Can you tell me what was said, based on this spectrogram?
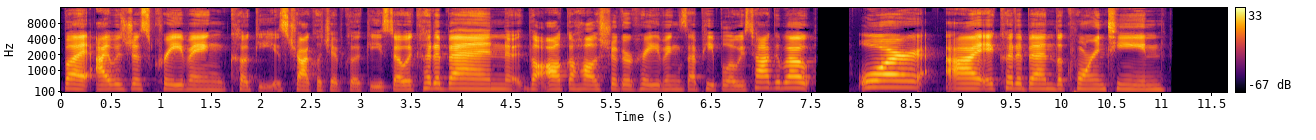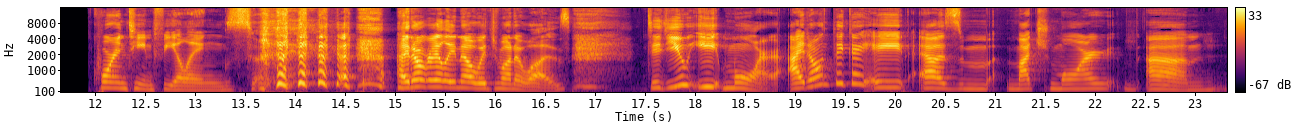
but I was just craving cookies, chocolate chip cookies. So it could have been the alcohol sugar cravings that people always talk about, or I, it could have been the quarantine quarantine feelings. I don't really know which one it was. Did you eat more? I don't think I ate as m- much more um,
